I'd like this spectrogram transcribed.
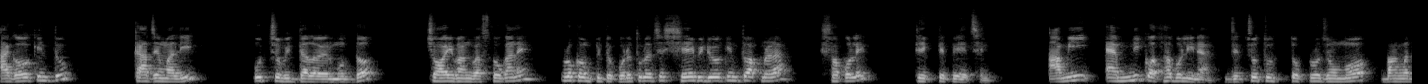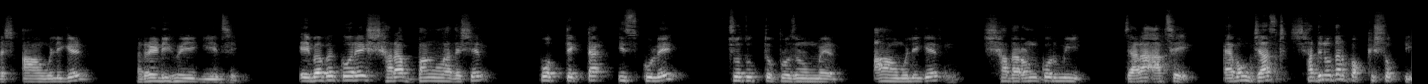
আগেও কিন্তু কাজেম আলী উচ্চ বিদ্যালয়ের মধ্যে জয় বাংলা স্লোগানে প্রকম্পিত করে তুলেছে। সেই ভিডিও কিন্তু আপনারা সকলে দেখতে পেয়েছেন। আমি এমনি কথা বলি না যে চতুর্থ প্রজন্ম বাংলাদেশ আওয়ামী লীগের রেডি হয়ে গিয়েছে। এভাবে করে সারা বাংলাদেশের প্রত্যেকটা স্কুলে চতুর্থ প্রজন্মের আওয়ামী লীগের সাধারণ কর্মী যারা আছে এবং জাস্ট স্বাধীনতার পক্ষে শক্তি,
